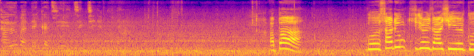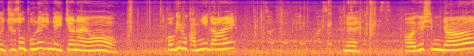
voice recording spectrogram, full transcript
다음 안내까지 직진입니다. 아빠 그467-1그 주소 보내준 데 있잖아요 거기로 갑니다 네. 알겠습니다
